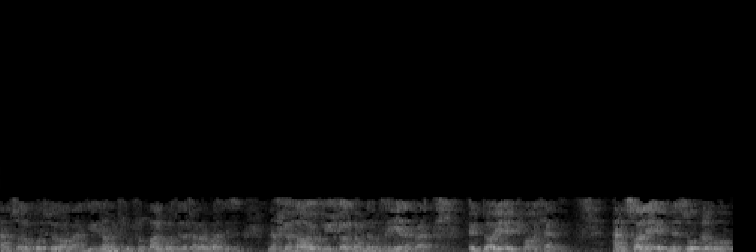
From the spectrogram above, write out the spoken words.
امثال قطب راوندی. اینا هیچ کدومشون قال وجود خبر واحد نیستن. اینا خیال آیه خودش خیال فرمودن مثلا یه نفر ادعای اجماع کرده. امثال ابن زهره و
